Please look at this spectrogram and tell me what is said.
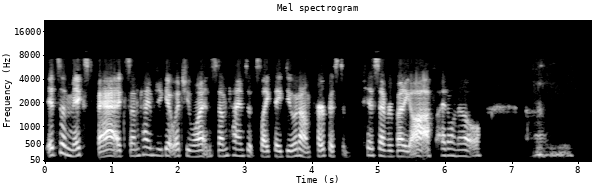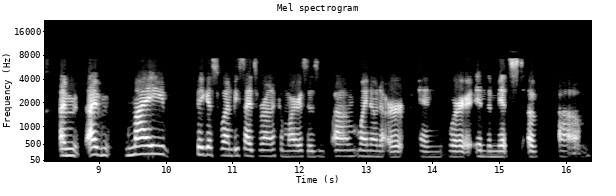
it's a mixed bag. Sometimes you get what you want, and sometimes it's like they do it on purpose to piss everybody off. I don't know. Um, I'm I'm my biggest one besides Veronica Mars is um, Wynonna Earp, and we're in the midst of um,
